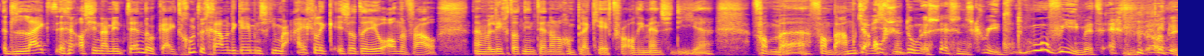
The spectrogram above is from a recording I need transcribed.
het lijkt, als je naar Nintendo kijkt, goed te gaan met de game-industrie, maar eigenlijk is dat een heel ander verhaal. En wellicht dat Nintendo nog een plekje heeft voor al die mensen die eh, van, eh, van baan moeten Ja, of wisselen. ze doen Assassin's Creed, the movie, met echte doden.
